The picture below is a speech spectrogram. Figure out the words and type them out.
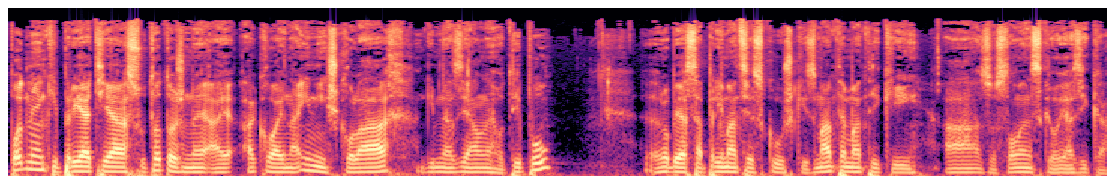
Podmienky prijatia sú totožné aj, ako aj na iných školách gymnaziálneho typu. Robia sa príjmacie skúšky z matematiky a zo slovenského jazyka.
